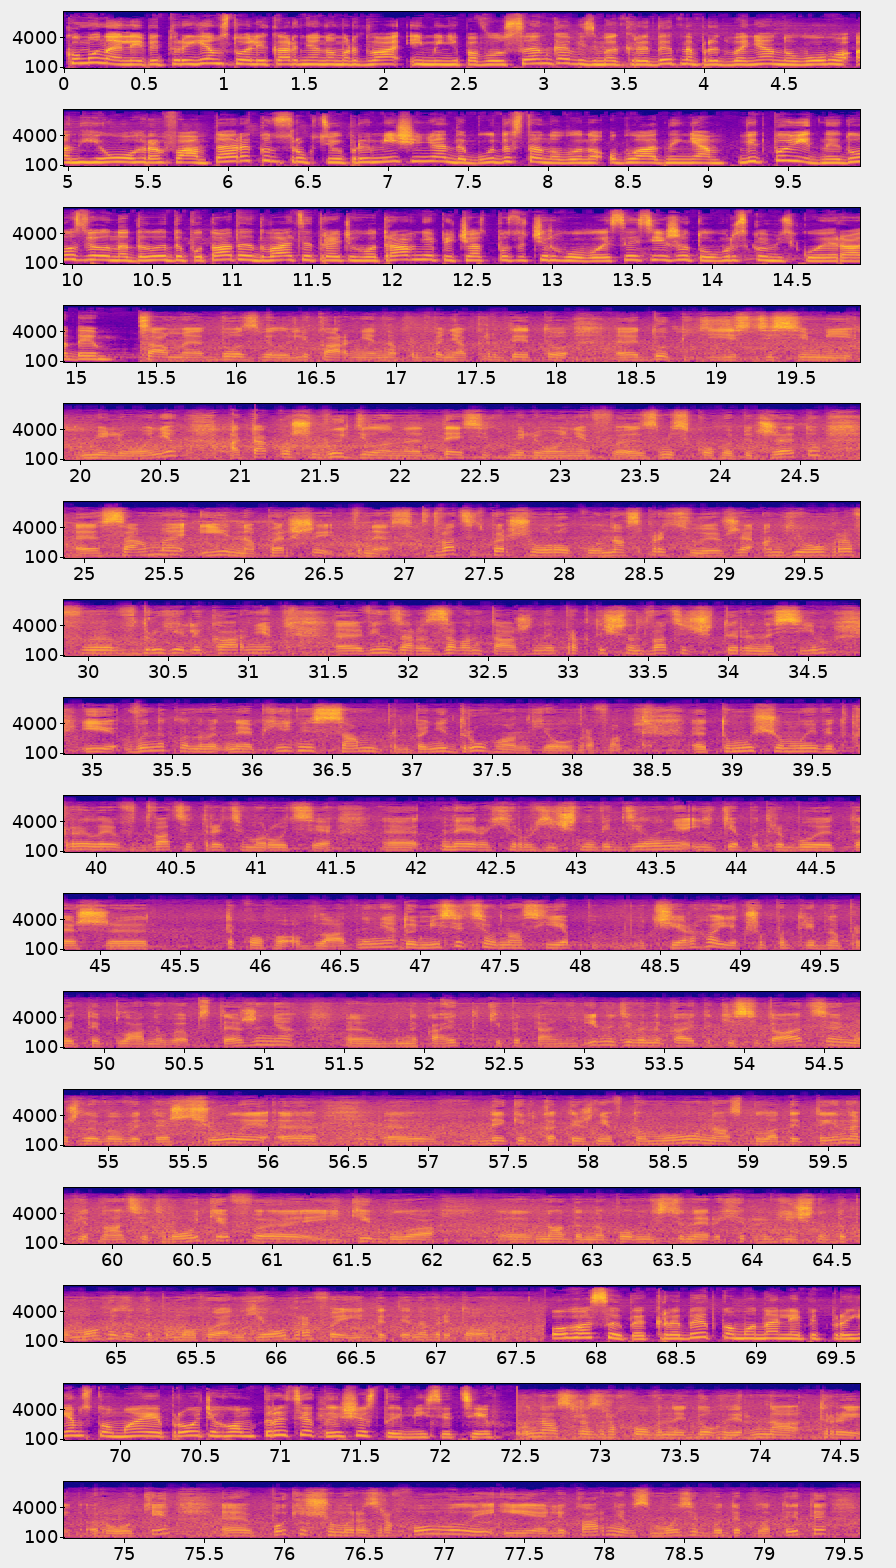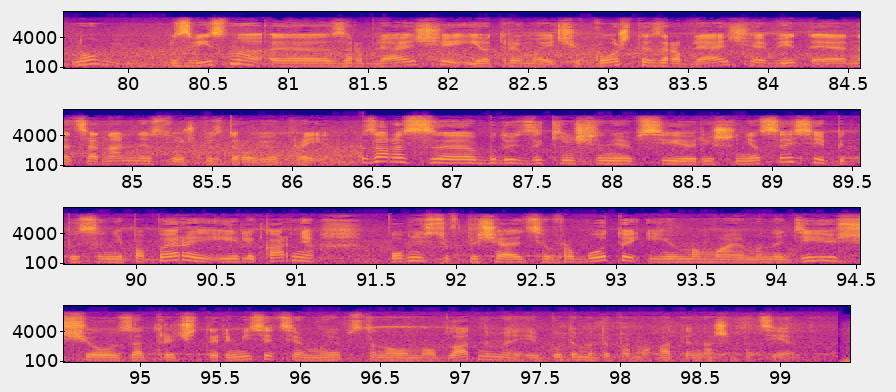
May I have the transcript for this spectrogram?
Комунальне підприємство лікарня номер 2 імені Павлусенка візьме кредит на придбання нового ангіографа та реконструкцію приміщення, де буде встановлено обладнання. Відповідний дозвіл надали депутати 23 травня під час позачергової сесії Житомирської міської ради. Саме дозвіл лікарні на придбання кредиту е, до 57 мільйонів, а також виділено 10 мільйонів е, з міського бюджету е, саме і на перший внесок. З 21 року у нас працює вже ангіограф в другій лікарні. Е, Він зараз завантажений практично 24 на 7 і виникла необхідність саме придбані другого ангіографа, Е, тому що ми відкрили в 23 році е, нейрохірургічне відділення, яке потребує теж такого обладнання. До місяця у нас є черга. Якщо потрібно пройти планове обстеження, е, виникають такі питання. Іноді виникають такі ситуації. Можливо, ви теж чули е, е, декілька тижнів тому. У нас була дитина 15 років, яка була надана повністю нейрохірургічна допомога за допомогою ангіографа, і дитина врятована. Погасити кредит комунальне підприємство має протягом 36 місяців. У нас розрахований договір на три роки. Е, Поки що ми розраховували, і лікарня в змозі буде платити. Ну звісно, е, заробляючи і отримуючи кошти, заробляючи від е, Національної служби здоров'я України. Зараз е, будуть закінчені всі рішення сесії, підписані папери, і лікарня повністю включається в роботу. І ми маємо надію, що за 3-4 місяці ми встановимо обладнання і будемо допомагати нашим пацієнтам.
